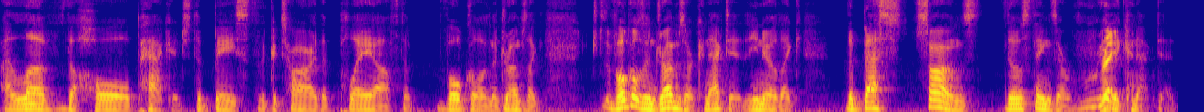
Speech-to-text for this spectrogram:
I love the whole package, the bass, the guitar, the play off, the vocal and the drums like the vocals and drums are connected. You know, like the best songs, those things are really Right. connected.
